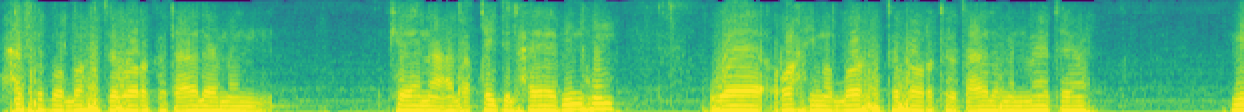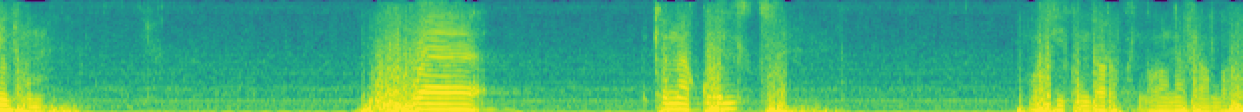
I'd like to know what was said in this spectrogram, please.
حفظ الله تبارك وتعالى من كان على قيد الحياة منهم ورحم الله تبارك وتعالى من مات منهم. وكما قلت وفيكم بارك الله ونفع الله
